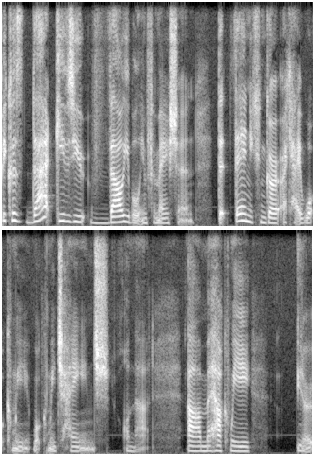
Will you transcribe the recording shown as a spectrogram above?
Because that gives you valuable information that then you can go, okay, what can we what can we change on that? Um, how can we you know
